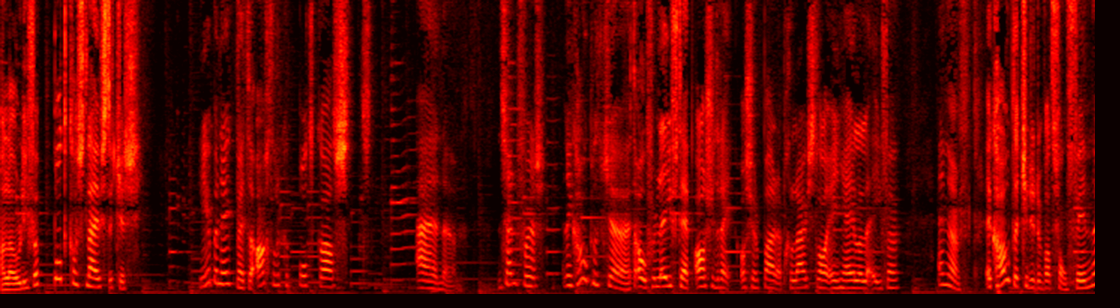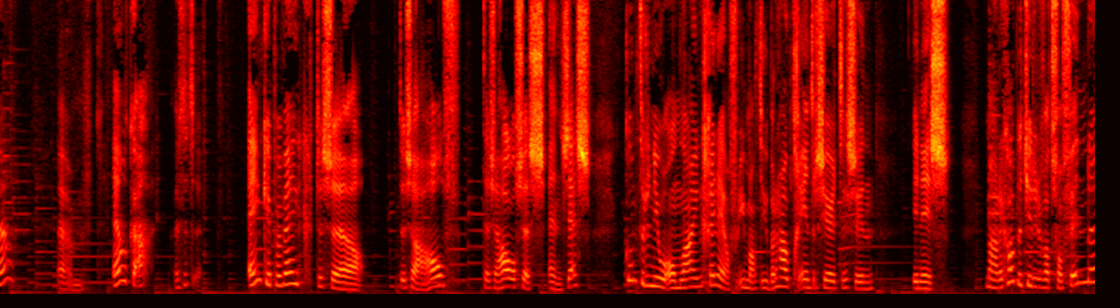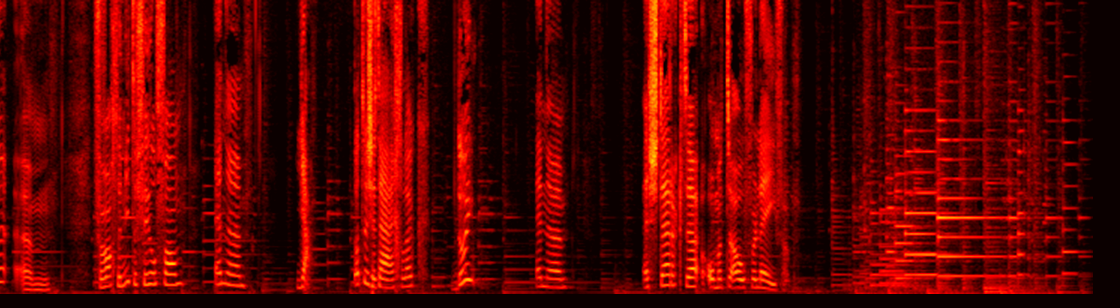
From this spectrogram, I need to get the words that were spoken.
Hallo lieve podcastluistertjes. Hier ben ik met de achterlijke podcast. En, uh, zijn vers en ik hoop dat je het overleefd hebt als je, er, als je een paar hebt geluisterd al in je hele leven. En uh, ik hoop dat jullie er wat van vinden. Um, elke, is het, één keer per week tussen, tussen, half, tussen half zes en zes komt er een nieuwe online. Geen idee of er iemand überhaupt geïnteresseerd is in, in is. Maar ik hoop dat jullie er wat van vinden. Um, verwacht er niet te veel van. En uh, ja, dat is het eigenlijk. Doei! En, uh, en sterkte om het te overleven.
